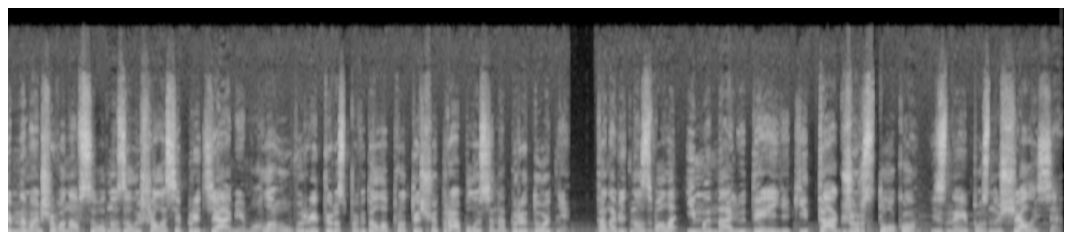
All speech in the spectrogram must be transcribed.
Тим не менше, вона все одно залишалася при тямі, могла говорити, розповідала про те, що трапилося напередодні, та навіть назвала імена людей, які так жорстоко із неї познущалися.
